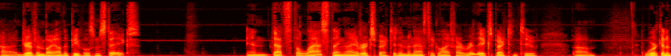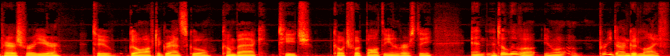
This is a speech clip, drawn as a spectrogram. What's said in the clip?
uh, driven by other people's mistakes. And that's the last thing I ever expected in monastic life. I really expected to um, work in a parish for a year, to go off to grad school, come back, teach, coach football at the university, and, and to live a you know a pretty darn good life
